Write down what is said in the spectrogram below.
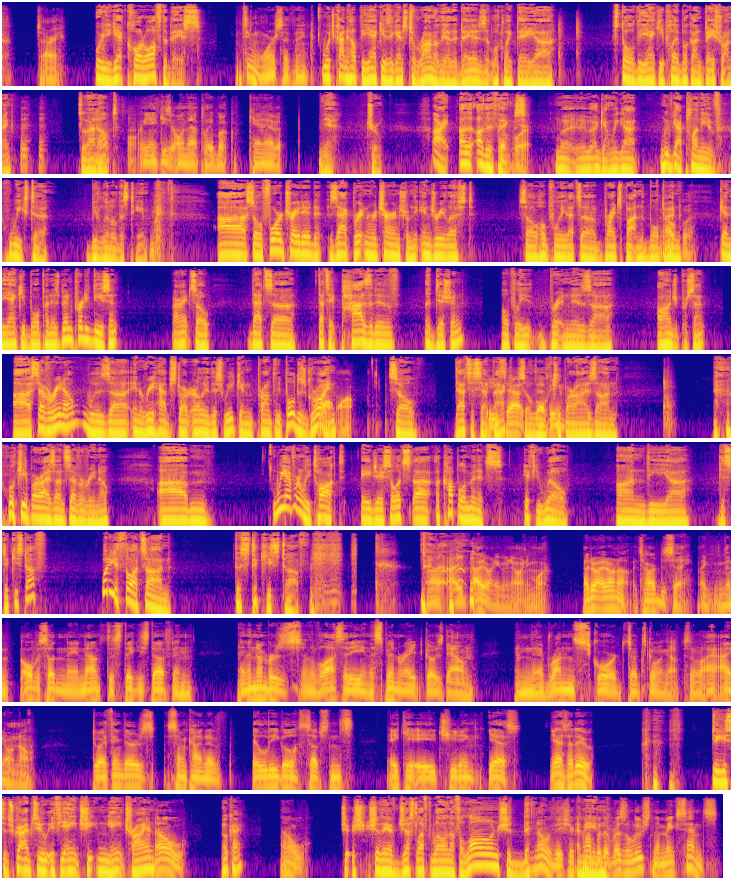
Sorry, or you get caught off the base, it's even worse. I think. which kind of helped the Yankees against Toronto the other day, is it looked like they uh, stole the Yankee playbook on base running. So that helped. Well, the Yankees own that playbook. Can't have it. Yeah, true. All right, other, other things. Again, we got we've got plenty of weeks to belittle this team. Uh, so Ford traded. Zach Britton returns from the injury list. So hopefully that's a bright spot in the bullpen. Hopefully. Again, the Yankee bullpen has been pretty decent. All right, so that's a that's a positive addition. Hopefully Britton is uh, 100%. Uh, Severino was uh, in a rehab start earlier this week and promptly pulled his groin. So that's a setback. Out, so we'll Sevy. keep our eyes on we'll keep our eyes on Severino. Um, we haven't really talked, AJ. So let's uh, a couple of minutes, if you will, on the uh, the sticky stuff. What are your thoughts on the sticky stuff? I, I I don't even know anymore. I don't I don't know. It's hard to say. Like then all of a sudden they announced the sticky stuff and and the numbers and the velocity and the spin rate goes down and the runs scored starts going up. So I, I don't know. Do I think there's some kind of illegal substance, aka cheating? Yes. Yes, I do. Do you subscribe to if you ain't cheating, you ain't trying? No. Okay. No. Sh- sh- should they have just left well enough alone? Should they- No, they should I come up with a resolution that makes sense.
